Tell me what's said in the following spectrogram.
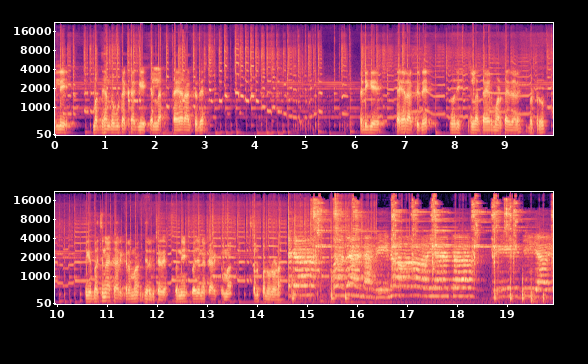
ಇಲ್ಲಿ ಮಧ್ಯಾಹ್ನದ ಊಟಕ್ಕಾಗಿ ಎಲ್ಲ ತಯಾರಾಗ್ತದೆ ಅಡಿಗೆ ತಯಾರಾಗ್ತಿದೆ ನೋಡಿ ಎಲ್ಲ ತಯಾರು ಮಾಡ್ತಾ ಇದ್ದಾರೆ ಭಟ್ರು. ಹೀಗೆ ಭಜನಾ ಕಾರ್ಯಕ್ರಮ ಜರುಗುತ್ತದೆ. ಬನ್ನಿ, ಭಜನಾ ಕಾರ್ಯಕ್ರಮ ಸ್ವಲ್ಪ ನೋಡೋಣ. ಮದನ ವಿನಾಯಕ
